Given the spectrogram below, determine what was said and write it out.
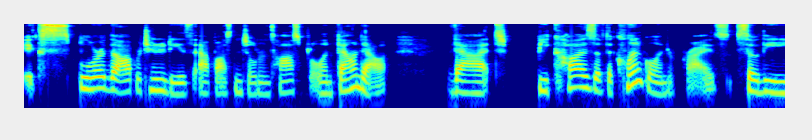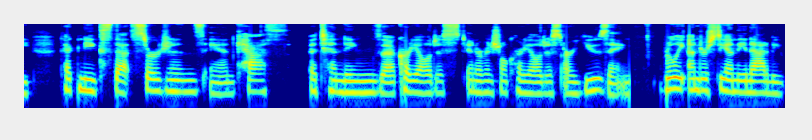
explored the opportunities at Boston Children's Hospital and found out that because of the clinical enterprise, so the techniques that surgeons and cath attendings, uh, cardiologists, interventional cardiologists are using really understand the anatomy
